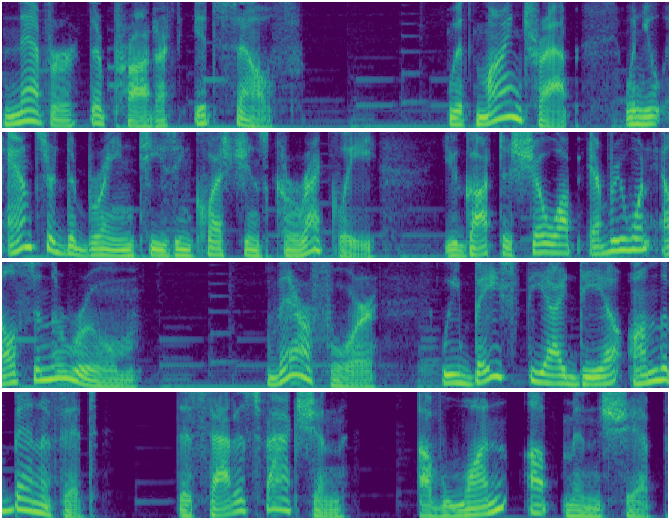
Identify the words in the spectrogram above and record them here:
never the product itself. With Mind Trap, when you answered the brain teasing questions correctly, you got to show up everyone else in the room. Therefore, we based the idea on the benefit, the satisfaction of one upmanship.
